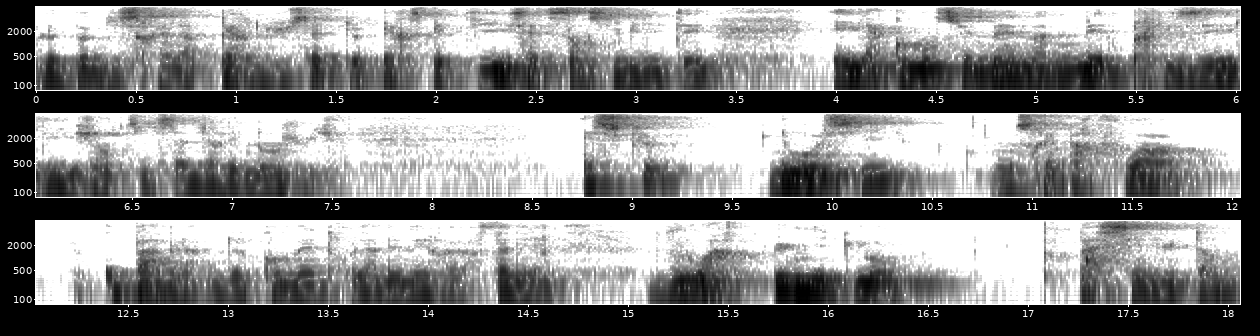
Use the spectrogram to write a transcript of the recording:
le peuple d'Israël a perdu cette perspective, cette sensibilité, et il a commencé même à mépriser les gentils, c'est-à-dire les non-juifs. Est-ce que nous aussi, on serait parfois coupables de commettre la même erreur, c'est-à-dire vouloir uniquement passer du temps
